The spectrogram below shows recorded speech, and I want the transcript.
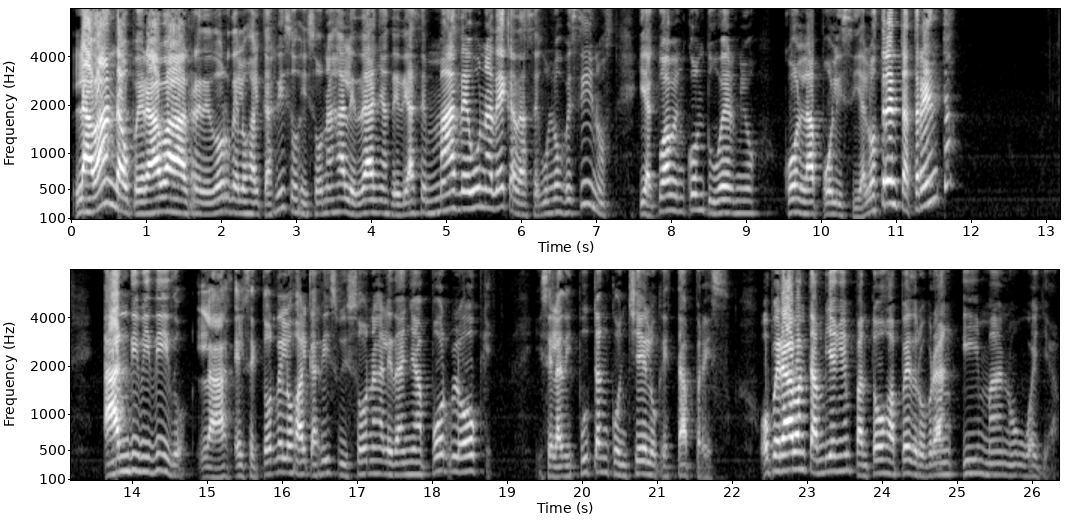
La banda operaba alrededor de los Alcarrizos y zonas aledañas desde hace más de una década, según los vecinos, y actuaba en contubernio con la policía. Los 30-30 han dividido el sector de los Alcarrizos y zonas aledañas por bloque y se la disputan con Chelo, que está preso. Operaban también en Pantoja, Pedro Brán y Mano Guayabo.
